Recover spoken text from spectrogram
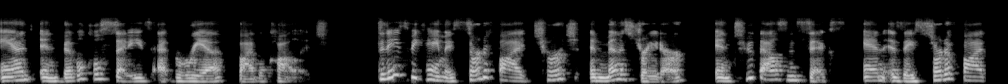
and in biblical studies at Berea Bible College. Denise became a certified church administrator in 2006 and is a certified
